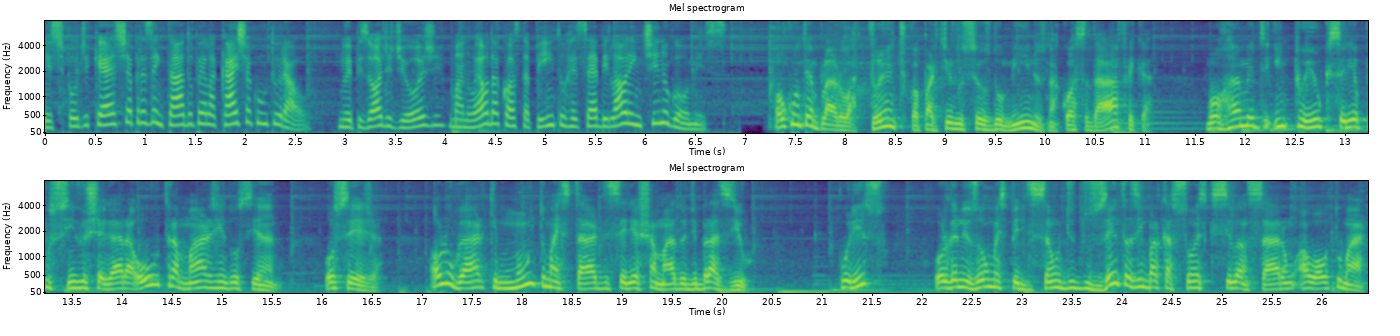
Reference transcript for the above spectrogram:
Este podcast é apresentado pela Caixa Cultural. No episódio de hoje, Manuel da Costa Pinto recebe Laurentino Gomes. Ao contemplar o Atlântico a partir dos seus domínios na costa da África, Mohammed intuiu que seria possível chegar a outra margem do oceano, ou seja, ao lugar que muito mais tarde seria chamado de Brasil. Por isso, organizou uma expedição de 200 embarcações que se lançaram ao alto mar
